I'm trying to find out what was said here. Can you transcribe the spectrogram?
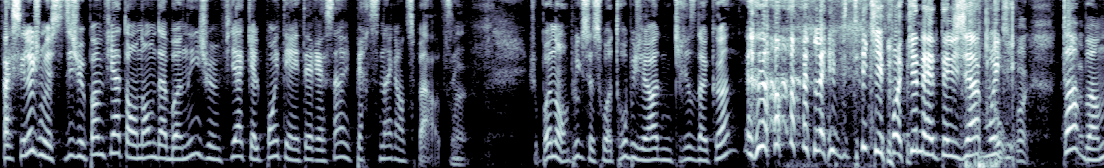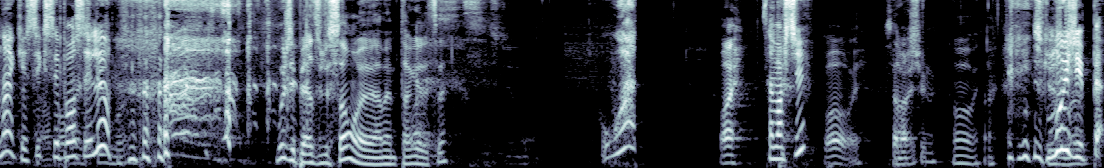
Fait que c'est là que je me suis dit, je vais pas me fier à ton nombre d'abonnés, je vais me fier à quel point tu es intéressant et pertinent quand tu parles. Je veux pas non plus que ce soit trop puis j'ai l'air d'une crise de conne. L'invité qui est fucking intelligent, moi qui. Oh. Tabarnak, qu'est-ce qui s'est passé là? Moi, j'ai perdu le son euh, en même temps que ça. What? Ouais. Ça marche-tu? Ouais, ouais. Ça marche, là? Ouais, ouais. Moi, j'ai pas.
